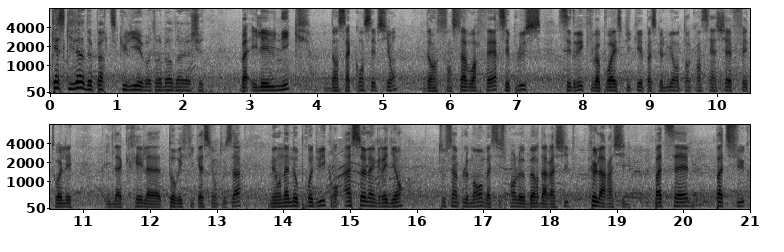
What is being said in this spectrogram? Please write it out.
Qu'est-ce qu'il a de particulier, votre beurre d'arachide? Bah, Il est unique dans sa conception, dans son savoir-faire. C'est plus Cédric qui va pouvoir expliquer, parce que lui, en tant qu'ancien chef étoilé, il a créé la torréfication, tout ça. Mais on a nos produits qui ont un seul ingrédient, tout simplement, bah, si je prends le beurre d'arachide, que l'arachide. Pas de sel, pas de sucre,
